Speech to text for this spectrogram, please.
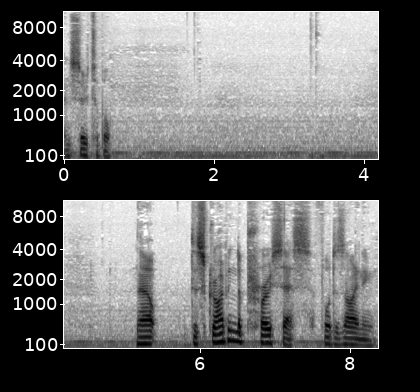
and suitable. Now, describing the process for designing.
